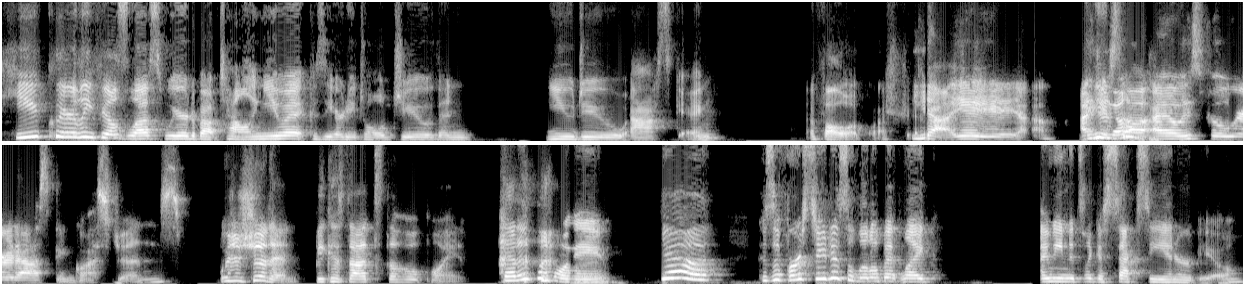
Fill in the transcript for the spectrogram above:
he clearly feels less weird about telling you it because he already told you than you do asking a follow up question. Yeah, yeah, yeah, yeah. I You just know? thought I always feel weird asking questions, which it shouldn't because that's the whole point. That is the point. yeah. Because the first date is a little bit like, I mean, it's like a sexy interview.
